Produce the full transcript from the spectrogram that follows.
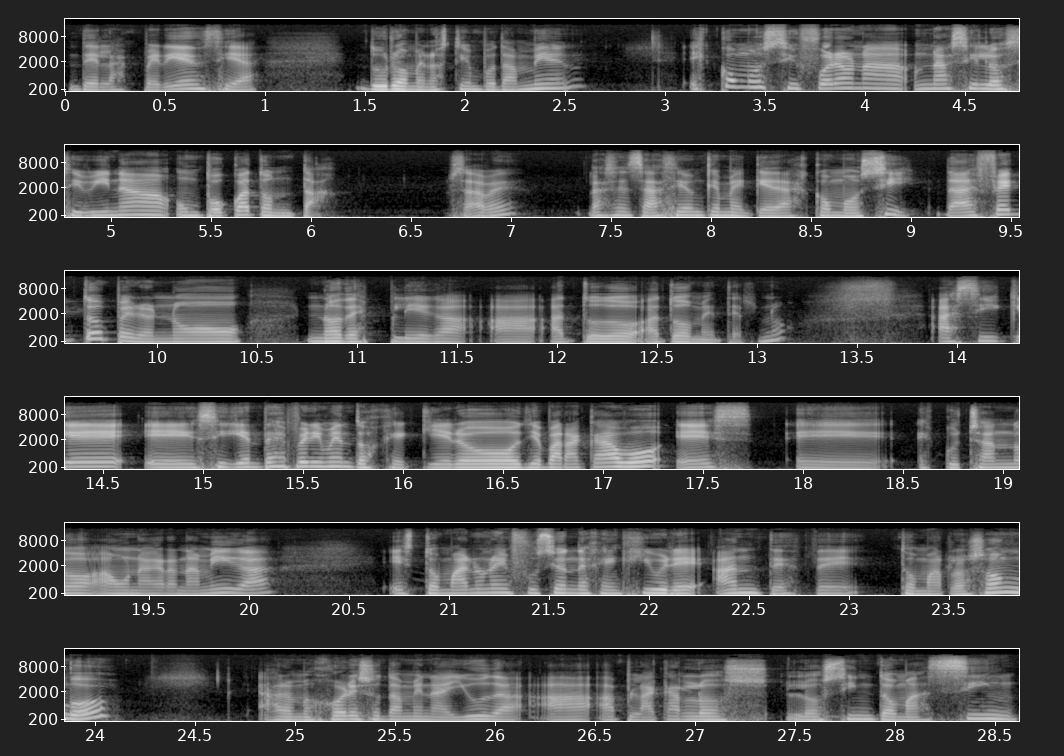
la experiencia duró menos tiempo también. Es como si fuera una, una psilocibina un poco atonta, ¿sabes? La sensación que me queda es como, sí, da efecto, pero no, no despliega a, todo, a todo meter, ¿no? Así que eh, siguientes experimentos que quiero llevar a cabo es, eh, escuchando a una gran amiga, es tomar una infusión de jengibre antes de tomar los hongos, a lo mejor eso también ayuda a aplacar los, síntomas sin,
